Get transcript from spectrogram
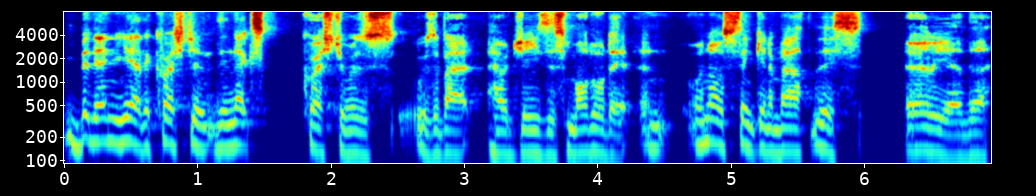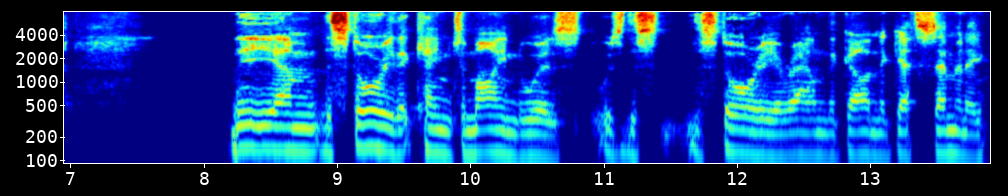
but then, yeah, the question, the next question was was about how Jesus modelled it. And when I was thinking about this earlier, the the um, the story that came to mind was was the story around the Garden of Gethsemane,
